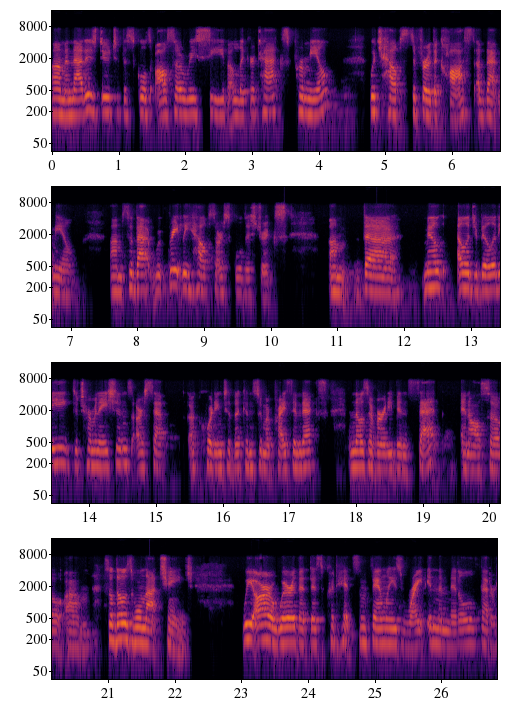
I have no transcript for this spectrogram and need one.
Um, and that is due to the schools also receive a liquor tax per meal, which helps defer the cost of that meal. Um, so that greatly helps our school districts. Um, the meal eligibility determinations are set according to the consumer price index, and those have already been set. And also, um, so those will not change. We are aware that this could hit some families right in the middle that are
